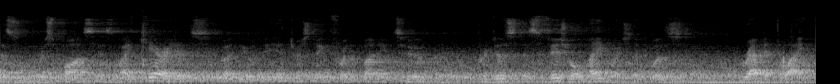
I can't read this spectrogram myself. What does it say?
this response is vicarious, but it would be interesting for the bunny to produce this visual language that was rabbit-like.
